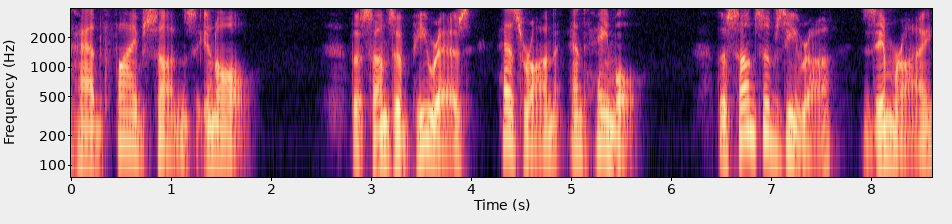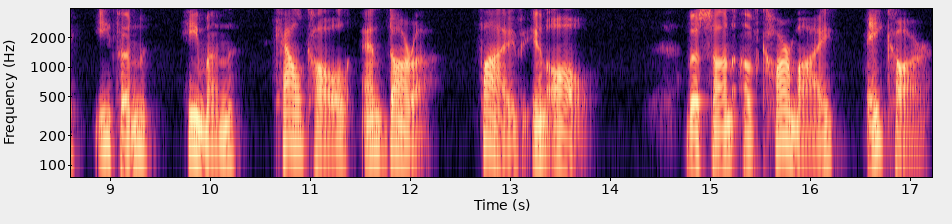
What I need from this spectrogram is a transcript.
had five sons in all. The sons of Perez, Hezron and Hamul. The sons of Zerah, Zimri, Ethan, Heman, Calcol, and Dara, five in all. The son of Carmi, Achar,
